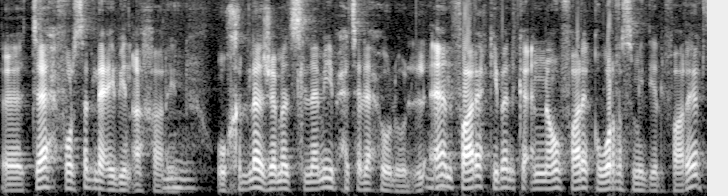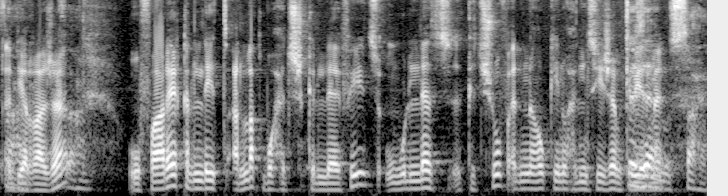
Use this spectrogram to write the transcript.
آه، تاح فرصة للاعبين آخرين. وخلى جمال السلامي يبحث على حلول. الآن فريق كيبان كأنه فريق هو الرسمي ديال الفريق ديال الرجاء. وفريق اللي تألق بواحد الشكل لافت ولات كتشوف أنه كاين واحد الانسجام كبير. تجانس صحيح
